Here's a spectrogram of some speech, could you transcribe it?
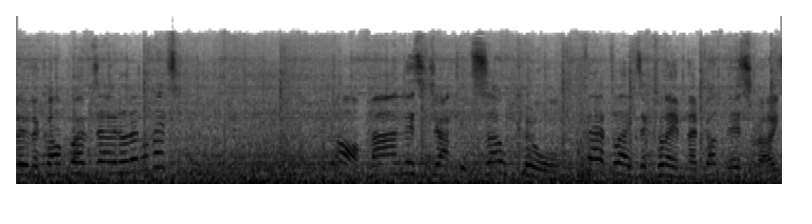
Blew the cobwebs out a little bit. Oh man, this jacket's so cool. Fair play to Klim, they've got this right.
